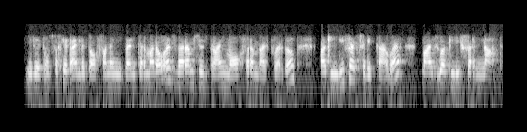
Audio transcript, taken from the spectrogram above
jy weet, ons vergeet eintlik daarvan in die winter, maar daar is wurms soos bruinmaagwurm byvoorbeeld wat lief is vir die koue, maar is ook lief vir nat.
